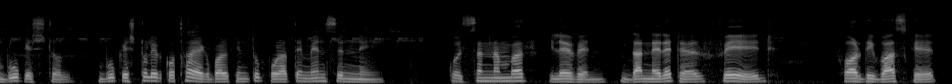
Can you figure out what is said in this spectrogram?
book stall. Book স্টলের কথা একবার কিন্তু পড়াতে মেনশন নেই। Question number eleven. The narrator paid for the basket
